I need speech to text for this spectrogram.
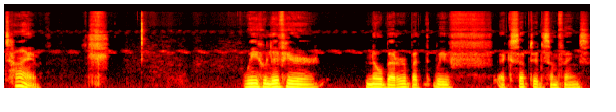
time. We who live here know better, but we've accepted some things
